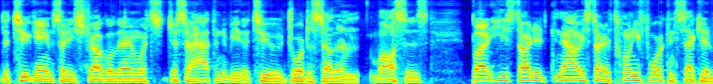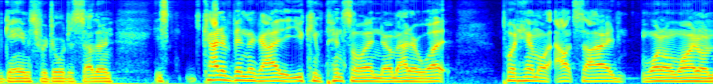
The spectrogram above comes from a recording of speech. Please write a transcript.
the two games that he struggled in, which just so happened to be the two Georgia Southern losses. But he started now. He started 24 consecutive games for Georgia Southern. He's kind of been the guy that you can pencil in no matter what put him outside one on one on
